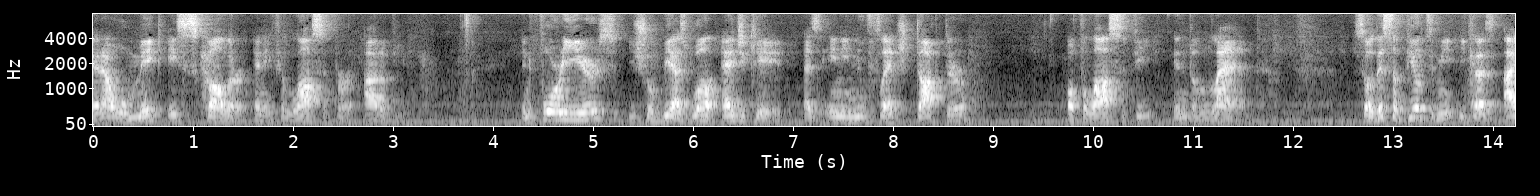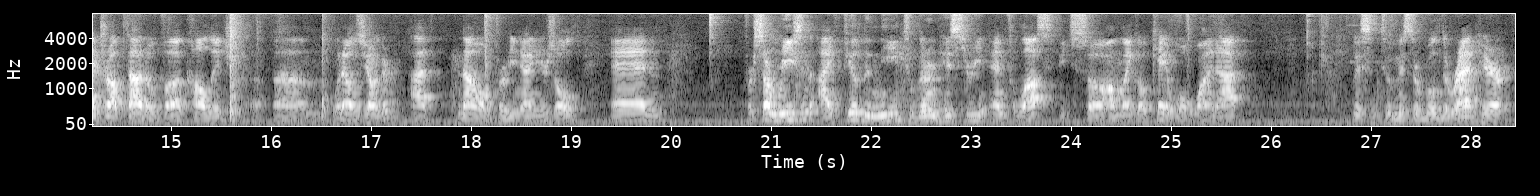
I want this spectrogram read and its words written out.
and I will make a scholar and a philosopher out of you. In 40 years, you shall be as well educated as any new-fledged doctor of philosophy in the land. So this appealed to me because I dropped out of uh, college um, when I was younger. I, now I'm 39 years old, and for some reason I feel the need to learn history and philosophy. So I'm like, okay, well, why not listen to Mr. Will Durant here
